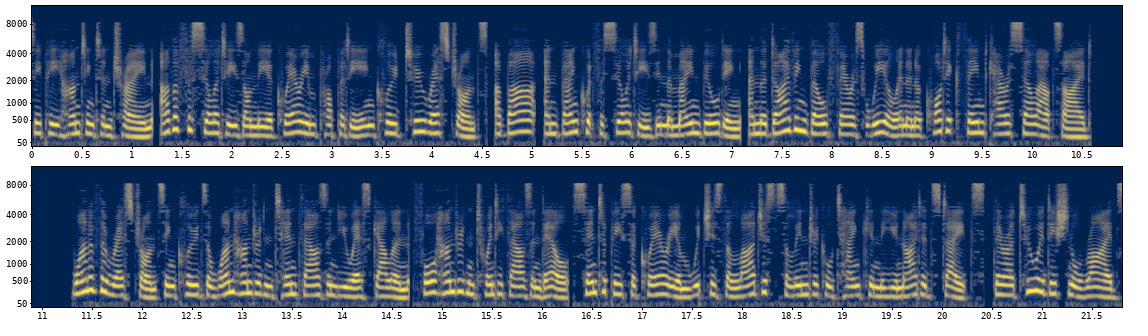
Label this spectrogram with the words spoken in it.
CP Huntington train. Other facilities on the aquarium property include two restaurants, a bar, and banquet facilities in the main building, and the Diving Bell Ferris wheel and an aquatic-themed carousel outside. One of the restaurants includes a 110,000 US gallon 420,000 L centerpiece aquarium which is the largest cylindrical tank in the United States. There are two additional rides,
